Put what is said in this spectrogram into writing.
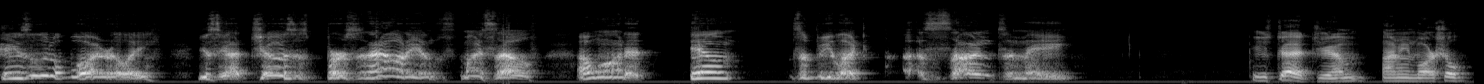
He's a little boy, really. You see, I chose his personality and myself. I wanted him to be like a son to me. He's dead, Jim. I mean, Marshal.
